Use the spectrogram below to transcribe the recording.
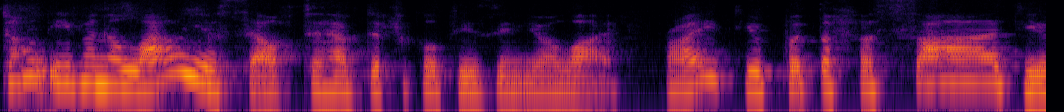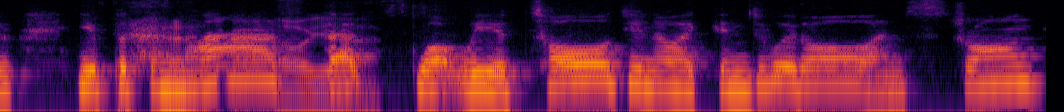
don't even allow yourself to have difficulties in your life? Right? You put the facade, you you put the mask. oh, yeah. That's what we are told. You know, I can do it all. I'm strong,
